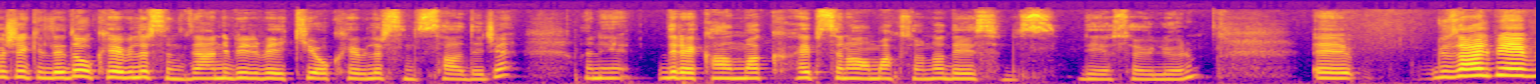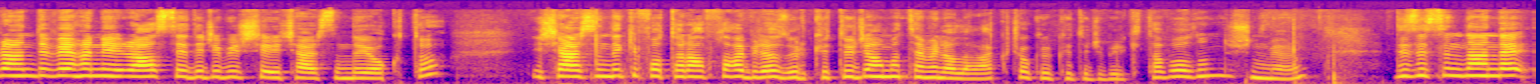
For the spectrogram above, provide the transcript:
o şekilde de okuyabilirsiniz. Yani bir ve ikiyi okuyabilirsiniz sadece. Hani direkt almak, hepsini almak zorunda değilsiniz diye söylüyorum. Ee, güzel bir evrende ve hani rahatsız edici bir şey içerisinde yoktu. İçerisindeki fotoğraflar biraz ürkütücü ama temel olarak çok ürkütücü bir kitap olduğunu düşünmüyorum. Dizisinden de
